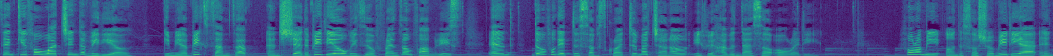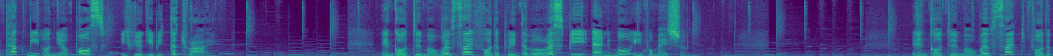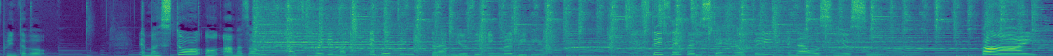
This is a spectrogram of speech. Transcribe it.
Thank you for watching the video. Give me a big thumbs up and share the video with your friends and families and don't forget to subscribe to my channel if you haven't done so already. Follow me on the social media and tag me on your post if you give it a try and go to my website for the printable recipe and more information. And go to my website for the printable. And my store on Amazon has pretty much everything that I'm using in my video. Stay safe and stay healthy, and I will see you soon. Bye!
